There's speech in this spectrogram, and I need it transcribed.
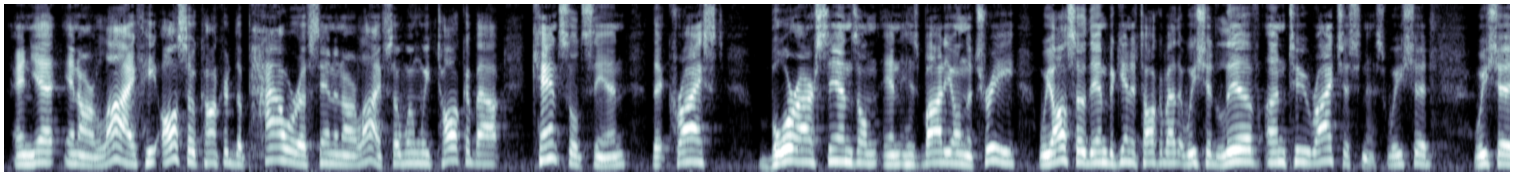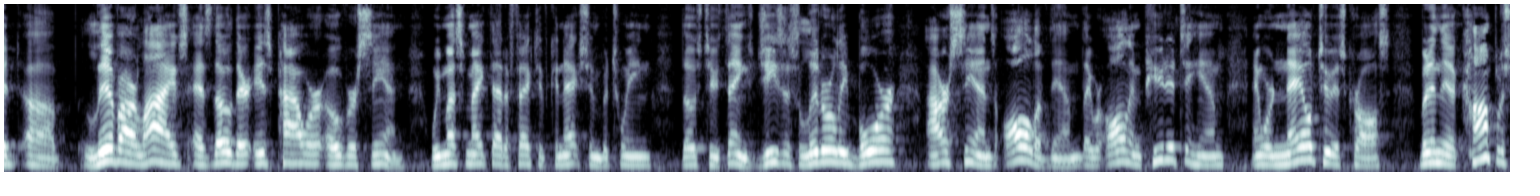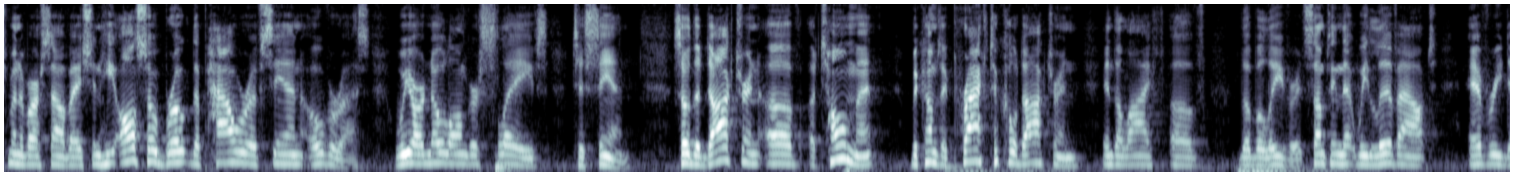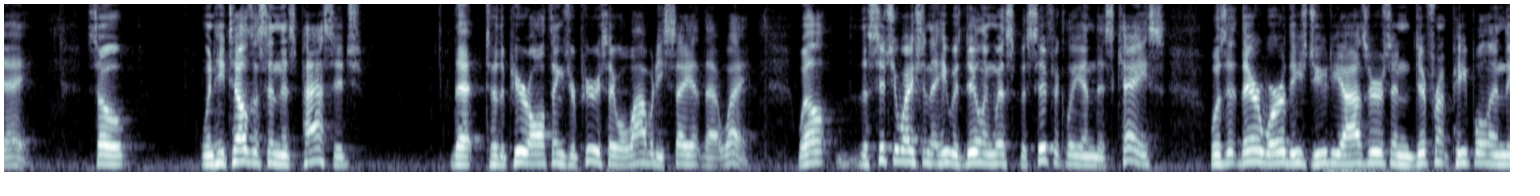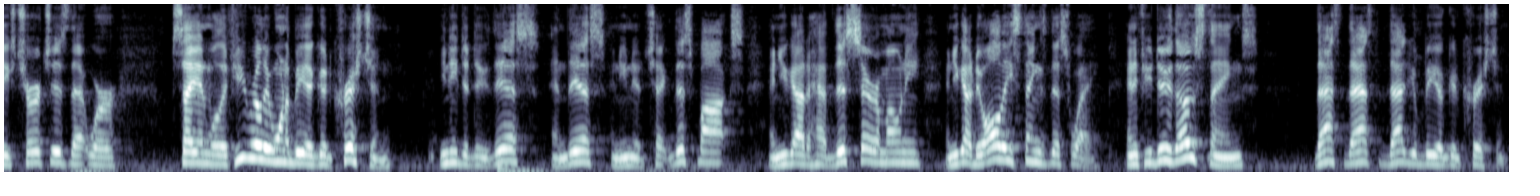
And yet, in our life, He also conquered the power of sin in our life. So, when we talk about canceled sin, that Christ bore our sins on, in His body on the tree, we also then begin to talk about that we should live unto righteousness. We should, we should uh, live our lives as though there is power over sin. We must make that effective connection between those two things. Jesus literally bore our sins, all of them. They were all imputed to him and were nailed to his cross. But in the accomplishment of our salvation, he also broke the power of sin over us. We are no longer slaves to sin. So the doctrine of atonement becomes a practical doctrine in the life of the believer. It's something that we live out every day. So when he tells us in this passage that to the pure all things are pure, you say, well, why would he say it that way? Well, the situation that he was dealing with specifically in this case was that there were these Judaizers and different people in these churches that were saying, well, if you really want to be a good Christian, you need to do this and this, and you need to check this box, and you got to have this ceremony, and you got to do all these things this way. And if you do those things, that's, that's, that you'll be a good Christian.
